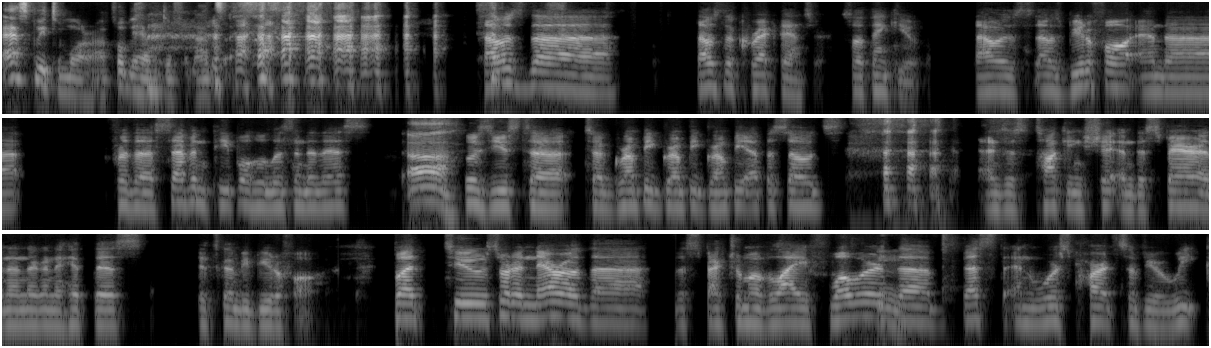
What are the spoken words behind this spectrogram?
ask me tomorrow. I'll probably have a different answer. that was the that was the correct answer. So thank you. That was that was beautiful. And uh, for the seven people who listen to this, ah. who's used to to grumpy, grumpy, grumpy episodes and just talking shit and despair, and then they're gonna hit this. It's gonna be beautiful. But to sort of narrow the the spectrum of life, what were mm. the best and worst parts of your week?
